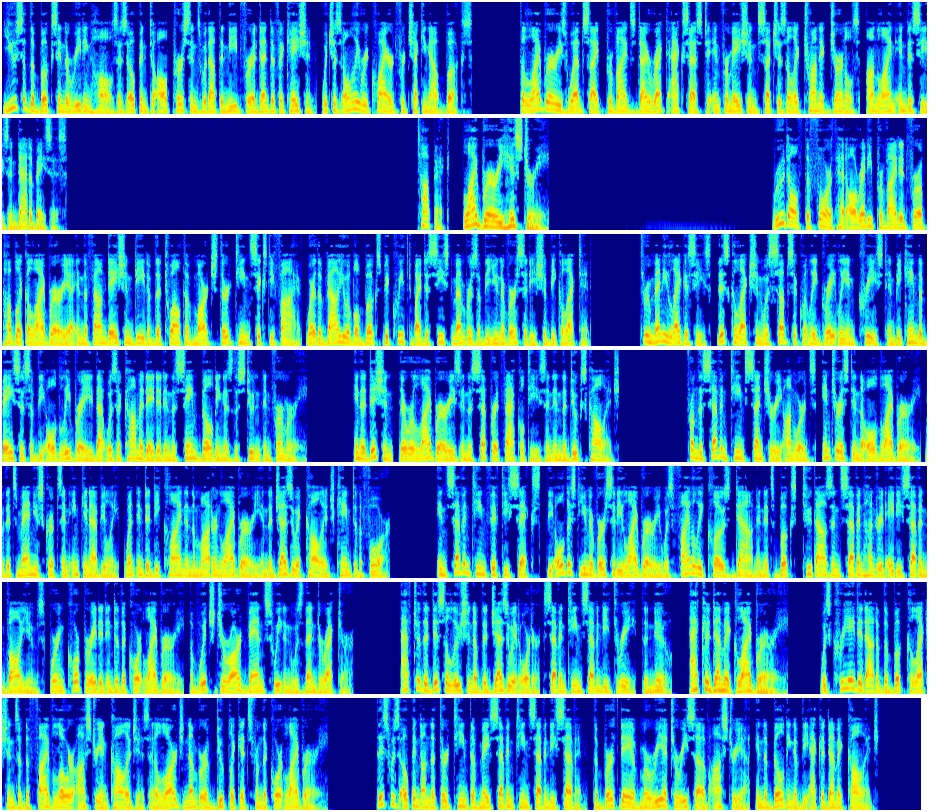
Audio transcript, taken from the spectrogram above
Use of the books in the reading halls is open to all persons without the need for identification, which is only required for checking out books. The library's website provides direct access to information such as electronic journals, online indices and databases. Library history Rudolf IV had already provided for a publica libraria in the foundation deed of 12 March 1365, where the valuable books bequeathed by deceased members of the university should be collected. Through many legacies, this collection was subsequently greatly increased and became the basis of the old library that was accommodated in the same building as the student infirmary. In addition, there were libraries in the separate faculties and in the Duke's College. From the 17th century onwards, interest in the old library, with its manuscripts and incunabuli, went into decline and the modern library in the Jesuit college came to the fore. In 1756, the oldest university library was finally closed down and its books, 2,787 volumes, were incorporated into the court library, of which Gerard van Swieten was then director. After the dissolution of the Jesuit order 1773, the new «academic library» was created out of the book collections of the five lower Austrian colleges and a large number of duplicates from the court library. This was opened on 13 May 1777, the birthday of Maria Theresa of Austria, in the building of the Academic College.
